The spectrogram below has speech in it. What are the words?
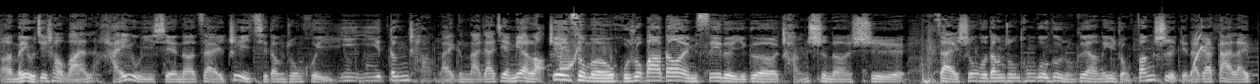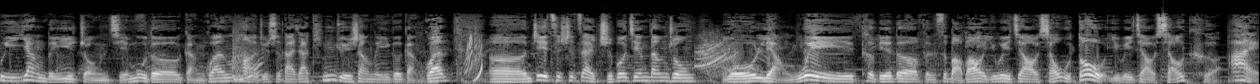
啊，没有介绍完，还有一些呢，在这一期当中会一一登场来跟大家见面了。这一次我们胡说八道 MC 的一个尝试呢，是在生活当中通过各种各样的一种方式，给大家带来不一样的一种节目的感官哈，就是大家听觉上的一个感官。呃，这次是在直播间当中有两位特别的粉丝宝宝，一位叫小五。豆一位叫小可爱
